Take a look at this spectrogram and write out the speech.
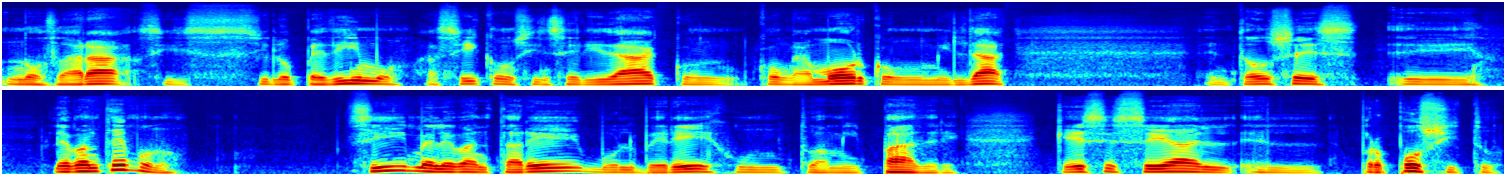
nos dará si, si, lo pedimos así con sinceridad, con, con amor, con humildad. Entonces, eh, levantémonos, Sí, me levantaré, volveré junto a mi Padre. Que ese sea el, propósito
